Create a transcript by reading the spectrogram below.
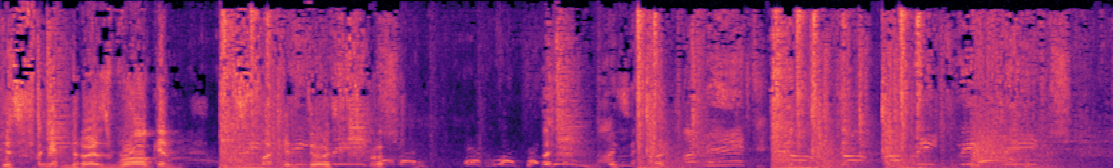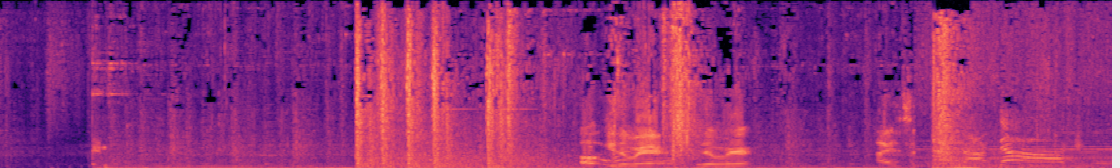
This fucking door is broken. This fucking door is broken. This fucking- Oh, he's over here. He's over here. I, Airstrike!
